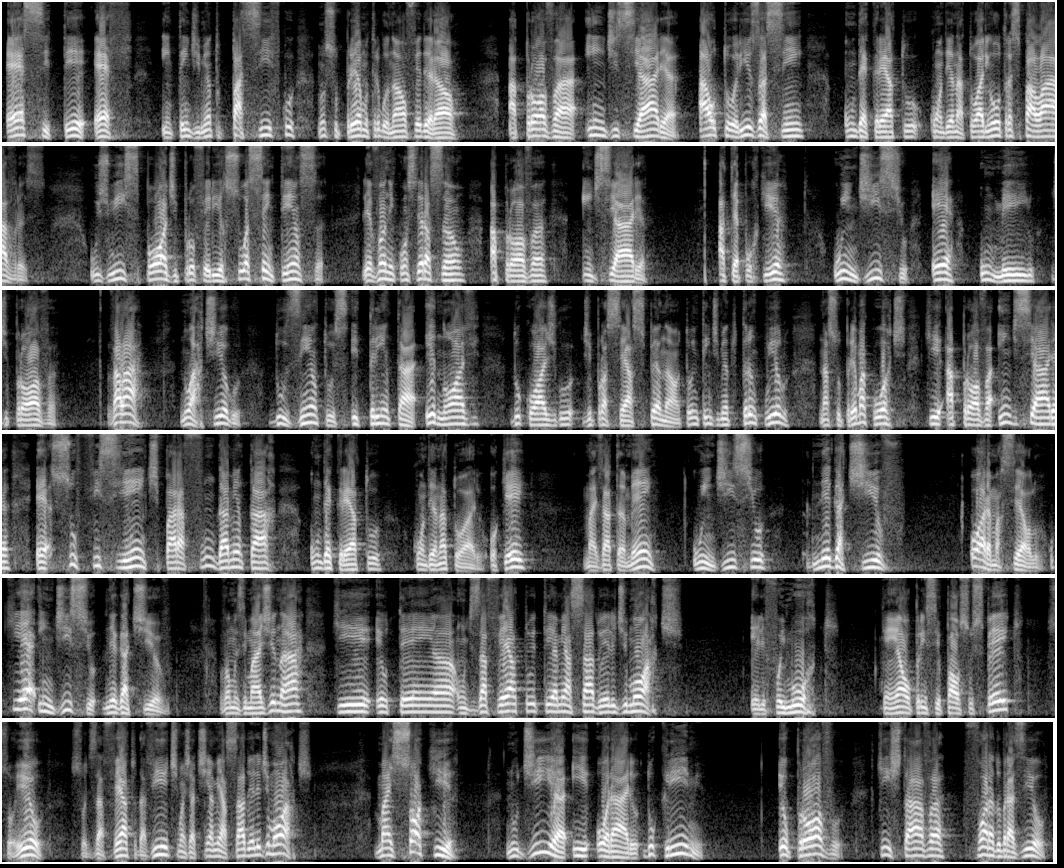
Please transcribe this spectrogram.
STF, entendimento pacífico no Supremo Tribunal Federal. A prova indiciária autoriza, sim, um decreto condenatório. Em outras palavras, o juiz pode proferir sua sentença levando em consideração a prova indiciária. Até porque o indício é um meio de prova. Vá lá no artigo 239 do Código de Processo Penal. Então, entendimento tranquilo na Suprema Corte que a prova indiciária é suficiente para fundamentar um decreto condenatório, ok? Mas há também o indício negativo. Ora, Marcelo, o que é indício negativo? Vamos imaginar que eu tenha um desafeto e tenha ameaçado ele de morte. Ele foi morto. Quem é o principal suspeito? Sou eu. Sou desafeto da vítima, já tinha ameaçado ele de morte. Mas só que, no dia e horário do crime, eu provo que estava fora do Brasil,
